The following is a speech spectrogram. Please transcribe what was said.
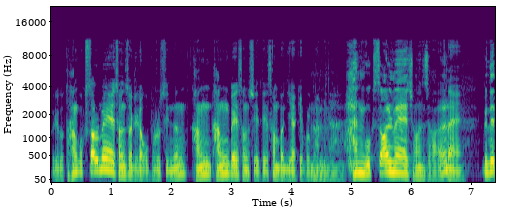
그리고 또 한국 썰매의 전설이라고 부를 수 있는 강 강배 선수에 대해서 한번 이야기해 볼까 합니다. 음, 한국 썰매의 전설. 네. 근데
